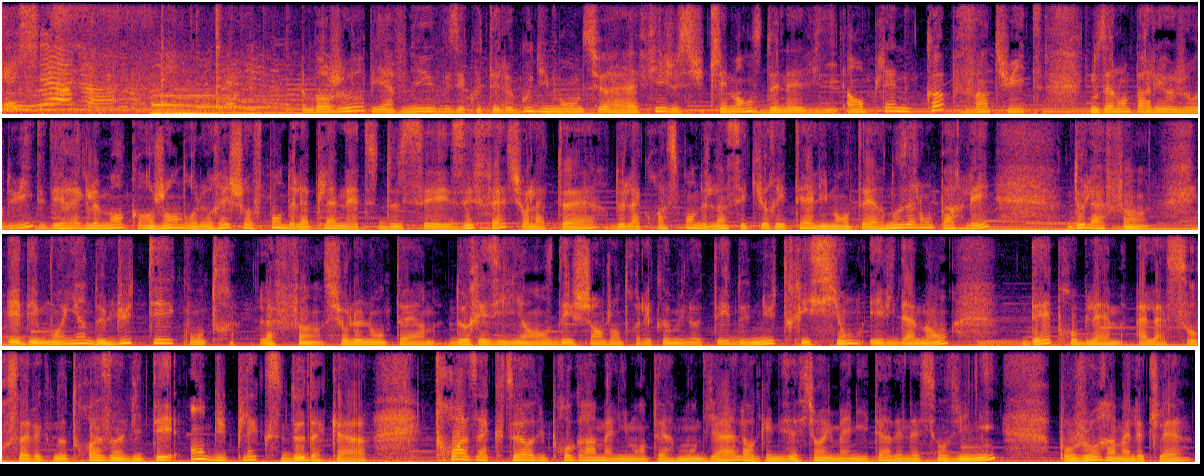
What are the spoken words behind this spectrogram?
Kesha. Bonjour, bienvenue. Vous écoutez Le Goût du Monde sur RFI. Je suis Clémence Denavy. En pleine COP 28, nous allons parler aujourd'hui des dérèglements qu'engendre le réchauffement de la planète, de ses effets sur la Terre, de l'accroissement de l'insécurité alimentaire. Nous allons parler de la faim et des moyens de lutter contre la faim sur le long terme, de résilience, d'échange entre les communautés, de nutrition évidemment, des problèmes à la source avec nos trois invités en duplex de Dakar, trois acteurs du programme alimentaire mondial l'Organisation humanitaire des Nations Unies. Bonjour Amal Leclerc.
